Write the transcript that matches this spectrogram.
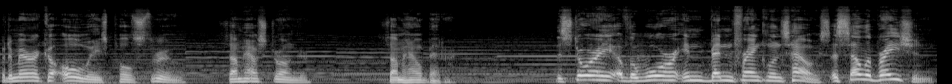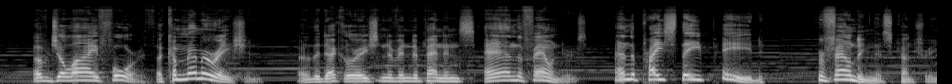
But America always pulls through, somehow stronger, somehow better. The story of the war in Ben Franklin's house, a celebration of July 4th, a commemoration of the Declaration of Independence and the founders, and the price they paid for founding this country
